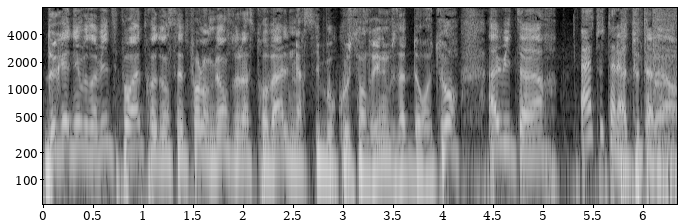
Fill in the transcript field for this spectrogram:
de gagner vos invites pour être dans cette folle ambiance de l'Astrobal. Merci beaucoup Sandrine. Vous êtes de retour à 8 heures. À tout à l'heure. À tout à l'heure.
